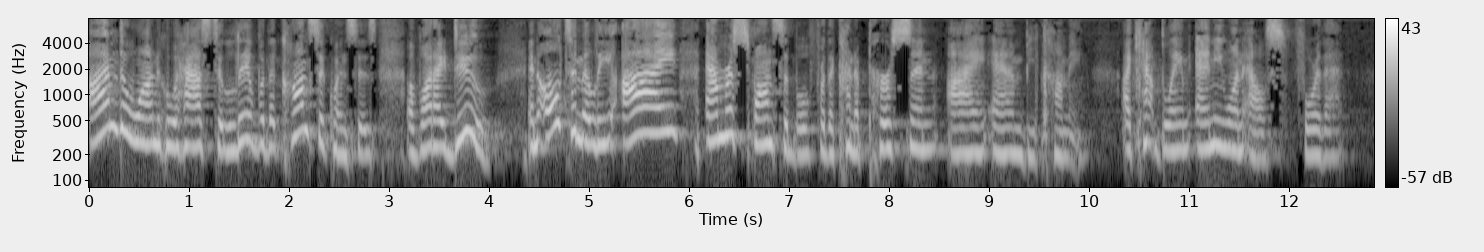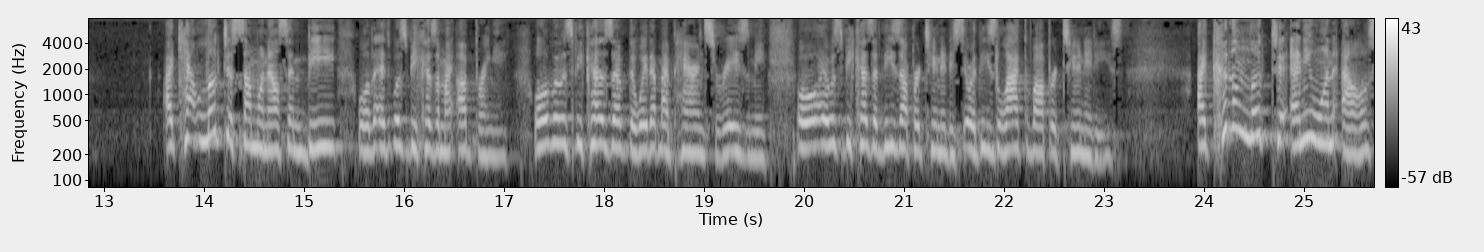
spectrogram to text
I'm the one who has to live with the consequences of what I do. And ultimately, I am responsible for the kind of person I am becoming. I can't blame anyone else for that. I can't look to someone else and be, well, it was because of my upbringing. Well, it was because of the way that my parents raised me. Well, it was because of these opportunities or these lack of opportunities. I couldn't look to anyone else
